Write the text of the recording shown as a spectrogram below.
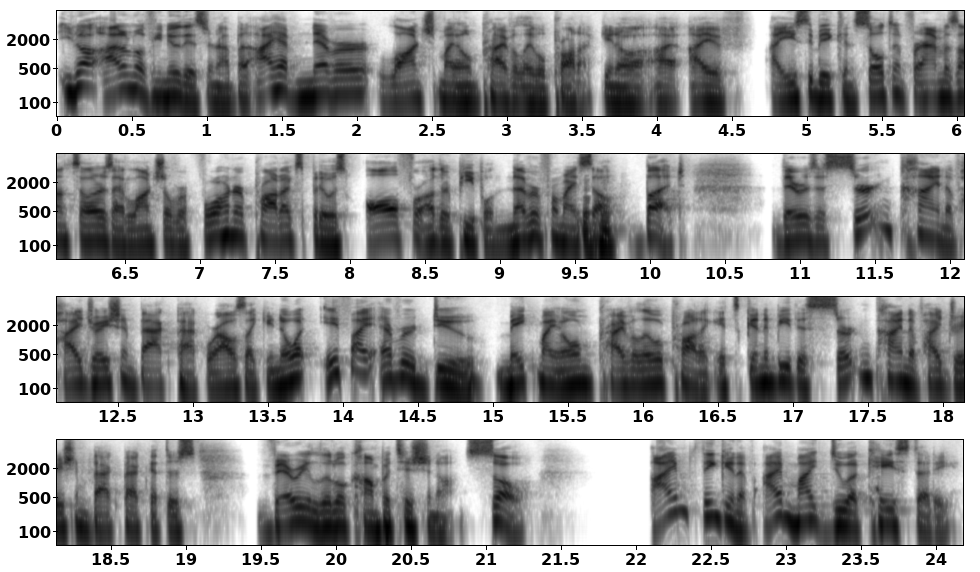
You know, I don't know if you knew this or not, but I have never launched my own private label product. You know, I, I've I used to be a consultant for Amazon sellers. I launched over 400 products, but it was all for other people, never for myself. but there is a certain kind of hydration backpack where I was like, you know what? If I ever do make my own private label product, it's going to be this certain kind of hydration backpack that there's very little competition on. So I'm thinking if I might do a case study,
